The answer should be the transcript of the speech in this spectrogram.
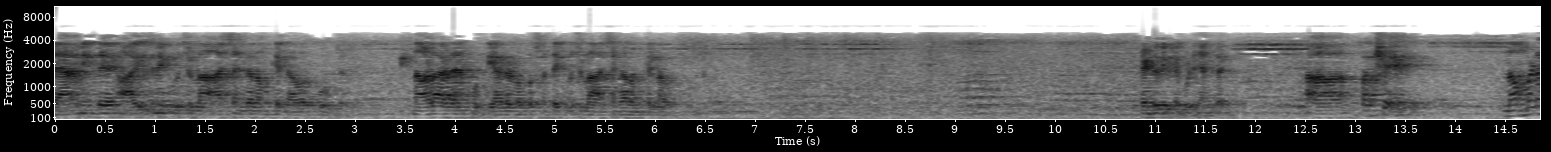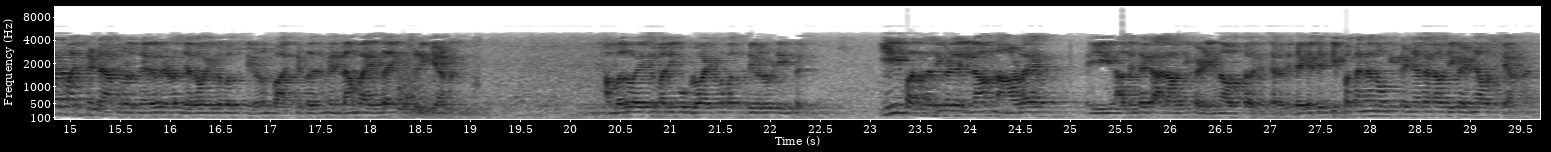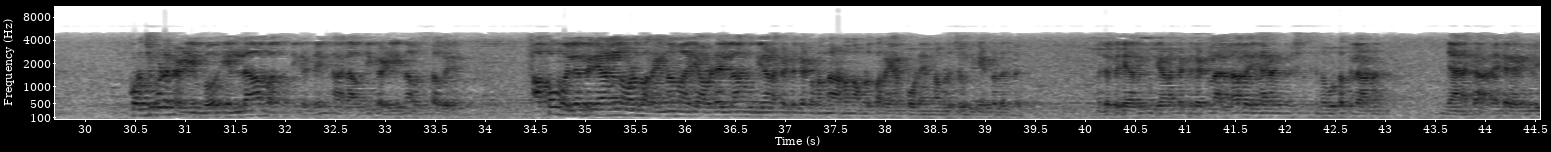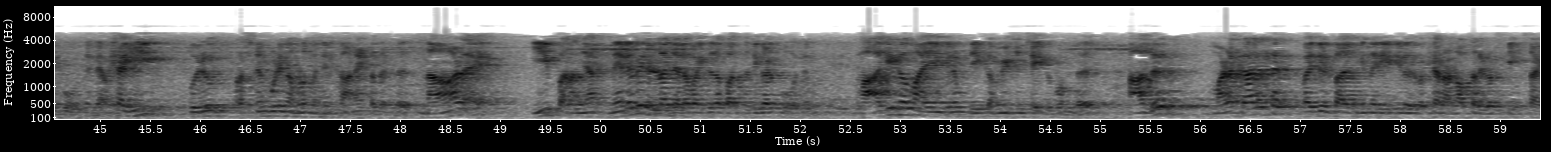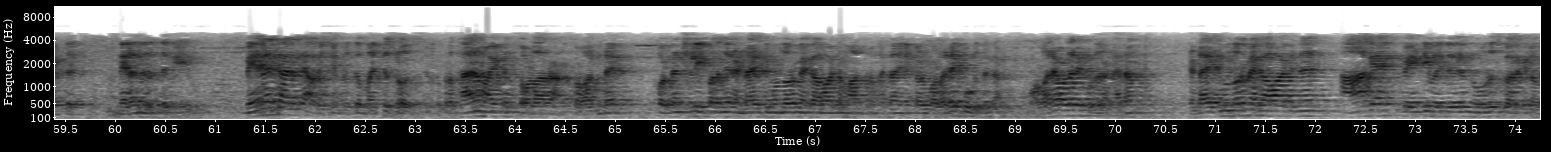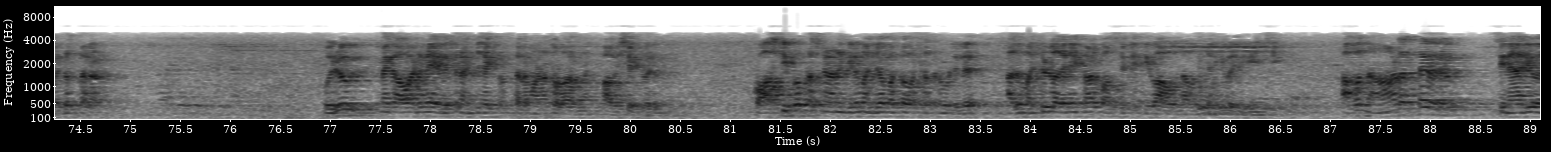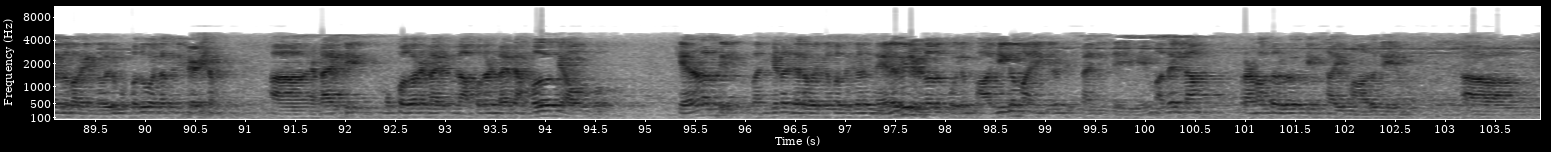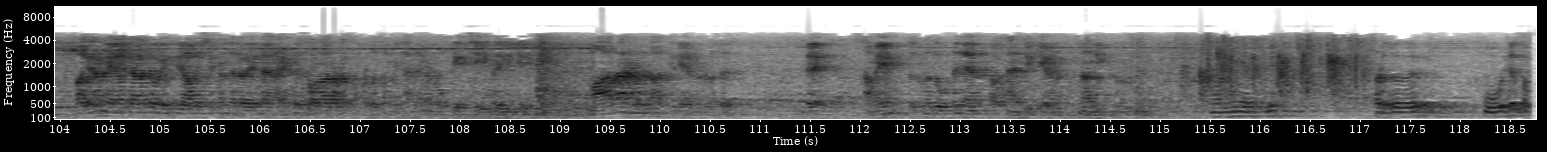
ഡാമിന്റെ ആയുസിനെ കുറിച്ചുള്ള ആശങ്ക നമുക്ക് എല്ലാവർക്കും ഉണ്ട് നാളെ ആ ഡാം പ്രശ്നത്തെക്കുറിച്ചുള്ള ആശങ്ക നമുക്ക് എല്ലാവർക്കും ഉണ്ട്. രണ്ടു കൂടി ഞാൻ പക്ഷേ നമ്മുടെ മറ്റ് ഡാമുകൾ നിലവിലുള്ള ജലവൈദ്യുത പദ്ധതികളും ബാക്കിയുള്ളതിനും എല്ലാം വയസ്സായി കൊണ്ടിരിക്കുകയാണ്. അമ്പത് വയസ്സ് മതി കൂടുതലായിട്ടുള്ള പദ്ധതികൾ ഇവിടെയുണ്ട്. ഈ പദ്ധതികളെല്ലാം നാളെ ഈ അതിന്റെ കാലാവധി കഴിയുന്ന അവസ്ഥ വരും. ചിലതിന്റെയൊക്കെ ശരിക്കും ഇപ്പൊ തന്നെ നോക്കിക്കഴിഞ്ഞാൽ കാലാവധി കഴിഞ്ഞ അവസ്ഥയാണ്. കുറച്ചുകൂടെ കഴിയുമ്പോൾ എല്ലാ പദ്ധതികളുടെയും കാലാവധി കഴിയുന്ന അവസ്ഥ വരും. അപ്പൊ മുല്ലപ്പെരിയാറിൽ നമ്മൾ പറയുന്ന മാതിരി അവിടെ എല്ലാം പുതിയ അണക്കെട്ട് കെട്ടണമെന്നാണോ നമ്മൾ പറയാൻ പോണേന്ന് നമ്മൾ ചോദിക്കേണ്ടതുണ്ട്. മുല്ലപ്പെരിയാറിൽ പുതിയ അണക്കെട്ട് കെട്ടലല്ല പരിഹാരം വിശ്വസിക്കുന്ന കൂട്ടത്തിലാണ് ഞാനൊക്കെ അതിന്റെ കാര്യങ്ങളിൽ പോകുന്നില്ല. പക്ഷെ ഈ ഒരു പ്രശ്നം കൂടി നമ്മൾ മുന്നിൽ കാണേണ്ടതുണ്ട്. നാളെ ഈ പറഞ്ഞ നിലവിലുള്ള ജലവൈദ്യുത പദ്ധതികൾ പോലും ഭാഗികമായെങ്കിലും ഡീകമ്മീഷൻ ചെയ്തുകൊണ്ട് അത് മഴക്കാലത്ത് വൈദ്യുതി ഉത്പാദിപ്പിക്കുന്ന രീതിയിൽ ഒരു പക്ഷേ റൺ ഓഫ് റിവർ സ്കീംസ് ആയിട്ട് നിലനിർത്തുകയും വേനൽക്കാലത്തെ ആവശ്യങ്ങൾക്ക് മറ്റ് സ്രോതസ്സുകൾ പ്രധാനമായിട്ടും സോളാറാണ് സോളാറിന്റെ പൊട്ടൻഷ്യൽ ഈ പറഞ്ഞ രണ്ടായിരത്തി മുന്നൂറ് മെഗാവാട്ട് മാത്രമല്ല അതിനേക്കാൾ വളരെ കൂടുതലാണ്. വളരെ വളരെ കൂടുതലാണ്. കാരണം രണ്ടായിരത്തി മുന്നൂറ് മെഗാവാട്ടിന് ആകെ വേണ്ടി വരുന്നത് നൂറ് സ്ക്വയർ കിലോമീറ്റർ സ്ഥലമാണ്. ഒരു മെഗാവാട്ടിന് ഏകദേശം അഞ്ച് ഹെക്ടർ സ്ഥലമാണ് സോളാറിന് ആവശ്യമായിട്ട് വരുന്നത്. കോസ്റ്റ് ഇപ്പോൾ പ്രശ്നമാണെങ്കിലും അഞ്ചോ പത്തോ വർഷത്തിനുള്ളിൽ അത് മറ്റുള്ളതിനേക്കാൾ കോസ്റ്റ് എഫക്റ്റീവ് ആവുന്ന അവസ്ഥയ്ക്ക് വരികയും ചെയ്യും. അപ്പൊ നാളത്തെ ഒരു സിനാരിയോ എന്ന് പറയുന്നത് ഒരു മുപ്പത് കൊല്ലത്തിന് ശേഷം രണ്ടായിരത്തി മുപ്പതോ രണ്ടായിരത്തി നാൽപ്പതോ രണ്ടായിരത്തി അമ്പതോ ഒക്കെ ആവുമ്പോൾ കേരളത്തിൽ വൻകിട ജലവൈദ്യുത പദ്ധതികൾ നിലവിലുള്ളത് പോലും ഭാഗികമായെങ്കിലും ഡിസ്പാൻഡ് ചെയ്യുകയും അതെല്ലാം പ്രണോത്തരവ് സ്കീംസായി മാറുകയും പകരം വേനൽക്കാലത്തെ വൈദ്യുതി ആവശ്യങ്ങൾ നിറവേറ്റാനായിട്ട് സോളാർ അടക്കമുള്ള സംവിധാനങ്ങളൊക്കെ ചെയ്യുന്ന രീതിയിൽ മാറാനുള്ള സാധ്യതയാണുള്ളത് എന്റെ സമയം തീർന്നതുകൊണ്ട് ഞാൻ അവസാനിപ്പിക്കുകയാണ്. നന്ദി നന്ദി. അടുത്തത് ഊർജ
